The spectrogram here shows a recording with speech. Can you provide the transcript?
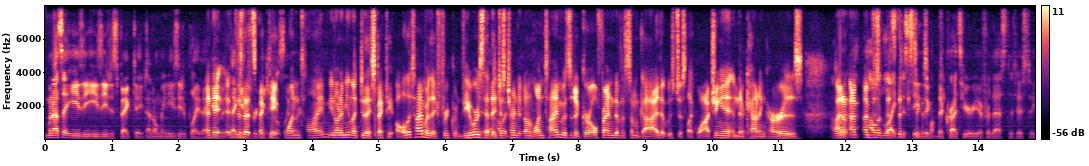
When I say easy, easy to spectate, I don't mean easy to play. That And game, it, that does that spectate one hard. time? You know what I mean? Like, do they spectate all the time? Are they frequent viewers? Yeah, Have they just would- turned it on one time? Was it a girlfriend of some guy that was just like watching it and they're counting her as? I would, don't. I'm, I'm I would like to see the, the criteria for that statistic,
